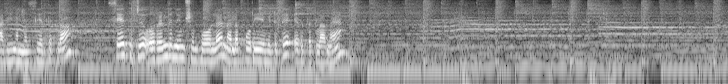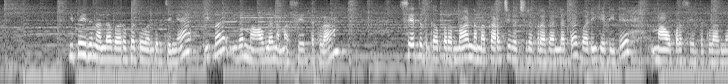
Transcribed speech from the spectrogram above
அதையும் நம்ம சேர்த்துக்கலாம். சேர்த்துட்டு ஒரு ரெண்டு நிமிஷம் போல் நல்லா பொரிய விட்டுட்டு எடுத்துக்கலாங்க. இப்போ இது நல்லா வறுபட்டு வந்துருச்சுங்க. இப்போ இதை மாவில் நம்ம சேர்த்துக்கலாம். சேர்த்ததுக்கப்புறமா நம்ம கரைச்சி வச்சுருக்கிற வெள்ளத்தை வடிகட்டிட்டு மாவு கூட சேர்த்துக்கலாங்க.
